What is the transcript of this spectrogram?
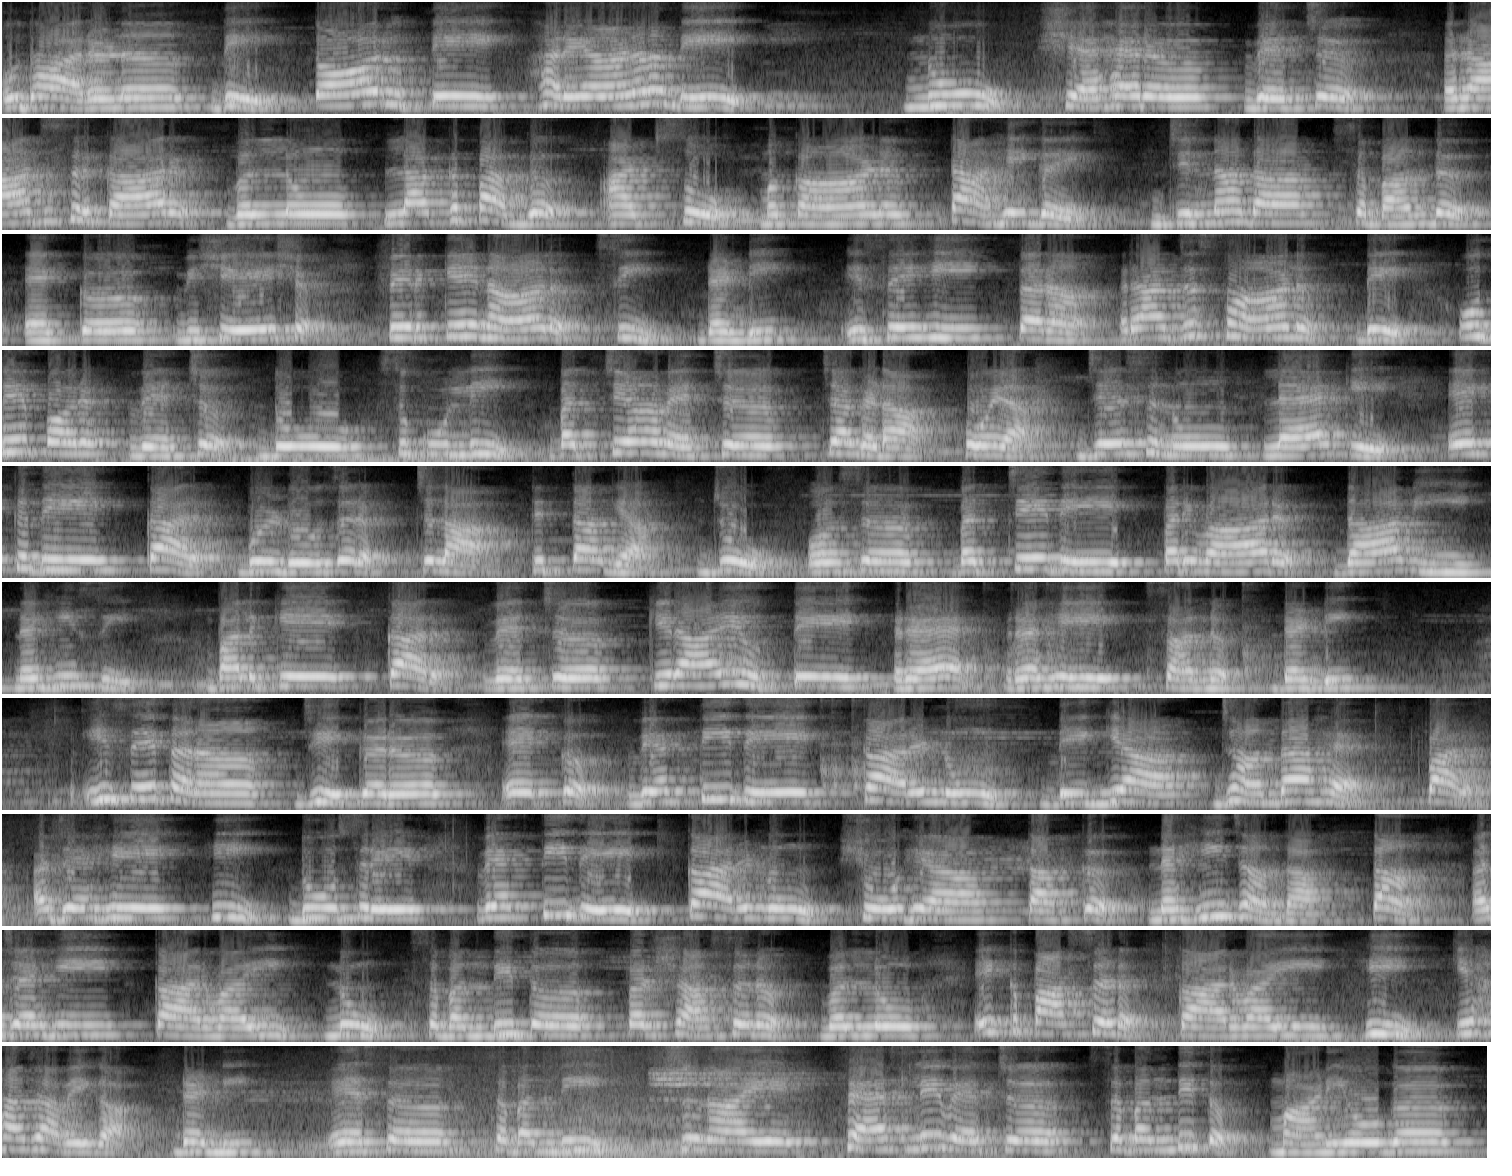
ਉਦਾਹਰਣ ਦੇ ਤੌਰ ਉੱਤੇ ਹਰਿਆਣਾ ਦੇ ਨੂੰ ਸ਼ਹਿਰ ਵਿੱਚ ਰਾਜ ਸਰਕਾਰ ਵੱਲੋਂ ਲਗਭਗ 800 ਮਕਾਨ ਢਾਹੇ ਗਏ, ਜਿਨ੍ਹਾਂ ਦਾ ਸਬੰਧ ਇੱਕ ਵਿਸ਼ੇਸ਼ ਫਿਰਕੇ ਨਾਲ ਸੀ। ਡੰਡੀ ਇਸੇ ਹੀ ਤਰ੍ਹਾਂ ਰਾਜਸਥਾਨ ਦੇ ਉਦੈਪੁਰ ਵਿੱਚ ਦੋ ਸਕੂਲੀ ਬੱਚਿਆਂ ਵਿੱਚ ਝਗੜਾ ਹੋਇਆ, ਜਿਸ ਨੂੰ ਲੈ ਕੇ ਇੱਕ ਦੇ ਘਰ ਬੁਲਡੋਜ਼ਰ ਚਲਾ ਦਿੱਤਾ ਗਿਆ, ਜੋ ਉਸ ਬੱਚੇ ਦੇ ਪਰਿਵਾਰ ਦਾ ਵੀ ਨਹੀਂ ਸੀ, ਬਲਕਿ ਘਰ ਵਿੱਚ ਕਿਰਾਏ ਉੱਤੇ ਰਹਿ ਰਹੇ ਸਨ। ਡੰਡੀ ਇਸੇ ਤਰ੍ਹਾਂ ਜੇਕਰ ਇੱਕ ਵਿਅਕਤੀ ਦੇ ਘਰ ਨੂੰ ਡੇਗਿਆ ਜਾਂਦਾ ਹੈ, ਪਰ ਅਜਿਹੇ ਹੀ ਦੂਸਰੇ ਵਿਅਕਤੀ ਦੇ ਘਰ ਨੂੰ ਛੋਹਿਆ ਤੱਕ ਨਹੀਂ ਜਾਂਦਾ, ਤਾਂ ਅਜਿਹੀ ਕਾਰਵਾਈ ਨੂੰ ਸੰਬੰਧਿਤ ਪ੍ਰਸ਼ਾਸਨ ਵੱਲੋਂ ਇੱਕ ਪਾਸੜ ਕਾਰਵਾਈ ਹੀ ਕਿਹਾ ਜਾਵੇਗਾ। ਡੰਡੀ ਇਸ ਸੰਬੰਧੀ ਸੁਣਾਏ ਫੈਸਲੇ ਵਿੱਚ ਸੰਬੰਧਿਤ ਮਾਣਯੋਗ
